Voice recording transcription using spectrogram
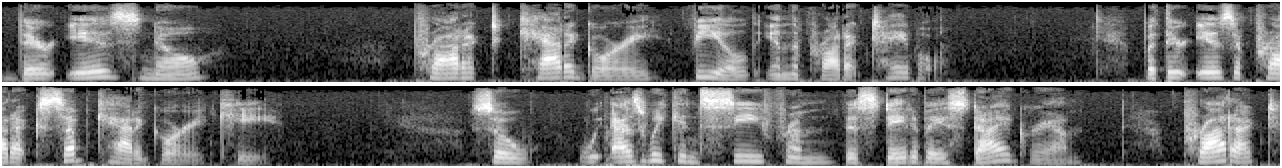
there is no product category field in the product table. But there is a product subcategory key. So we, as we can see from this database diagram, product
